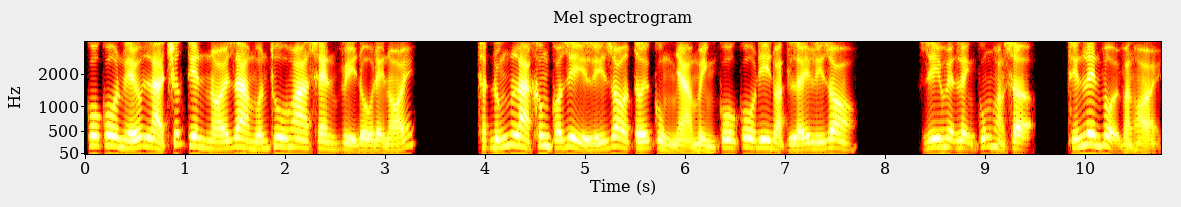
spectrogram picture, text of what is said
cô cô nếu là trước tiên nói ra muốn thu hoa sen vì đồ đệ nói. Thật đúng là không có gì lý do tới cùng nhà mình cô cô đi đoạt lấy lý do. Di huyện lệnh cũng hoảng sợ, tiến lên vội vàng hỏi,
